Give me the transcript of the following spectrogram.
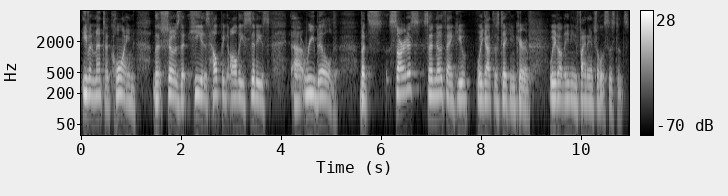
even meant a coin that shows that he is helping all these cities uh, rebuild. But Sardis said, no, thank you. We got this taken care of. We don't need any financial assistance.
